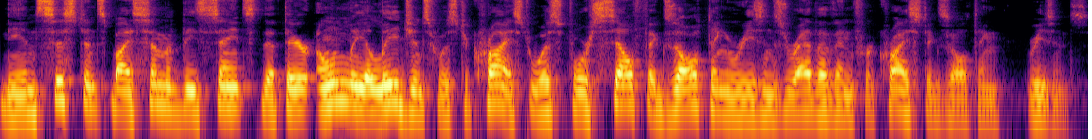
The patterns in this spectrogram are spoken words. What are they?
the insistence by some of these saints that their only allegiance was to Christ was for self exalting reasons rather than for Christ exalting reasons.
